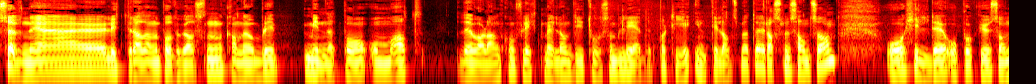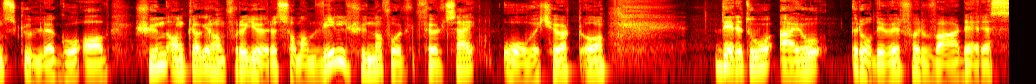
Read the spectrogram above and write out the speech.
Søvnige lyttere av denne podkasten kan jo bli minnet på om at det var da en konflikt mellom de to som ledet partiet inntil landsmøtet, Rasmus Hansson og Hilde Opoku, som skulle gå av. Hun anklager ham for å gjøre som han vil. Hun har følt seg overkjørt. Og dere to er jo rådgiver for hver deres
